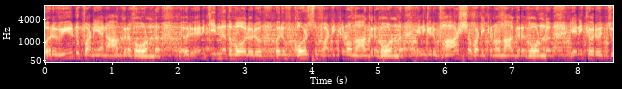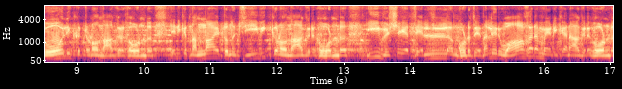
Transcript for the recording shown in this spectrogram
ഒരു വീട് പണിയാൻ ആഗ്രഹമുണ്ട്. ഒരു എനിക്ക് ഇന്നതുപോലൊരു ഒരു കോഴ്സ് പഠിക്കണമെന്ന് ആഗ്രഹമുണ്ട്. എനിക്കൊരു ഭാഷ പഠിക്കണമെന്ന് ആഗ്രഹമുണ്ട്. എനിക്കൊരു ജോലി കിട്ടണമെന്ന് ആഗ്രഹമുണ്ട്. എനിക്ക് നന്നായിട്ടൊന്ന് ജീവിക്കണമെന്ന് ആഗ്രഹമുണ്ട്. ഈ വിഷയത്തെ എല്ലാം കൊടുത്ത് നല്ലൊരു വാഹനം മേടിക്കാൻ ആഗ്രഹമുണ്ട്.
